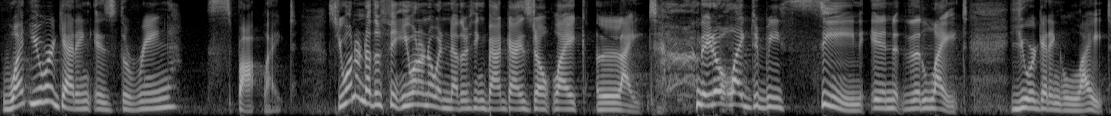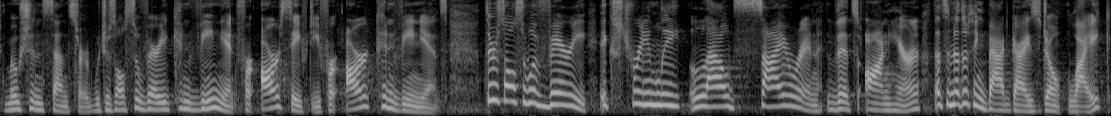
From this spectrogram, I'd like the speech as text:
What you are getting is the Ring Spotlight. So you want another thing, you wanna know another thing bad guys don't like? Light. they don't like to be seen in the light. You are getting light, motion censored, which is also very convenient for our safety, for our convenience. There's also a very extremely loud siren that's on here. That's another thing bad guys don't like.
